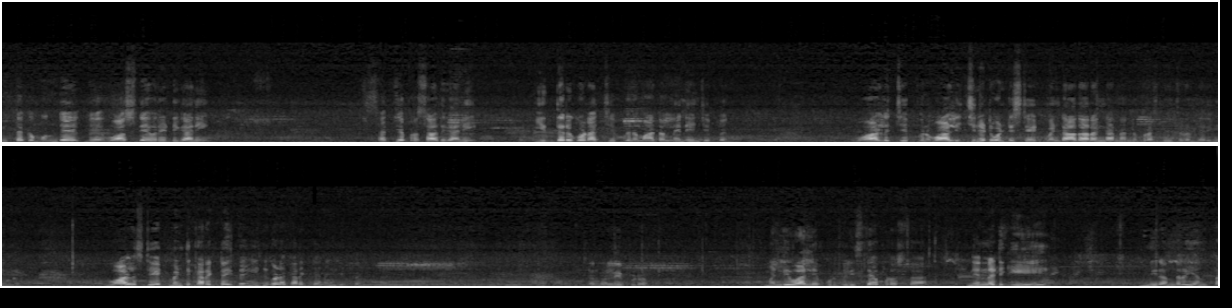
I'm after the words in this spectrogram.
ఇంతకు ముందే వాసుదేవరెడ్డి కానీ సత్యప్రసాద్ కానీ ఇద్దరు కూడా చెప్పిన మాటలనే నేను చెప్పాను. వాళ్ళు చెప్పిన వాళ్ళు ఇచ్చినటువంటి స్టేట్మెంట్ ఆధారంగా నన్ను ప్రశ్నించడం జరిగింది. వాళ్ళ స్టేట్మెంట్ కరెక్ట్ అయితే ఇది కూడా కరెక్ట్ అని చెప్పాను. సార్ మళ్ళీ ఇప్పుడు? మళ్ళీ వాళ్ళు ఎప్పుడు పిలిస్తే అప్పుడు వస్తా. నిన్నటికి మీరందరూ ఎంత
